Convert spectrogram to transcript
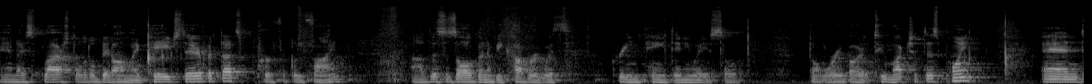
And I splashed a little bit on my page there, but that's perfectly fine. Uh, this is all gonna be covered with green paint anyway, so don't worry about it too much at this point. And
